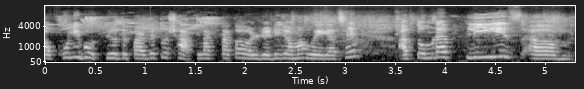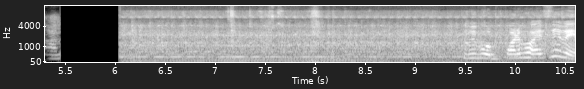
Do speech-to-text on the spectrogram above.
তখনই ভর্তি হতে পারবে। তো সাত লাখ টাকা অলরেডি জমা হয়ে গেছে। আর তোমরা প্লিজ তুমি পরে ভয়েস দেবে?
